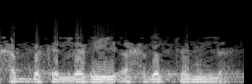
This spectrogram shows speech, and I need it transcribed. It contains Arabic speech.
أحبك الذي أحببتني له.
